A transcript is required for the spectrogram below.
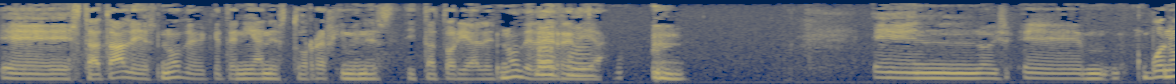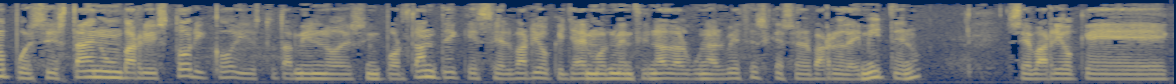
estatales, ¿no? De que tenían estos regímenes dictatoriales, ¿no? De la RDA. En, eh, bueno, pues está en un barrio histórico y esto también lo es importante, que es el barrio que ya hemos mencionado algunas veces, que es el barrio de Mitte, ¿no? Ese barrio que,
